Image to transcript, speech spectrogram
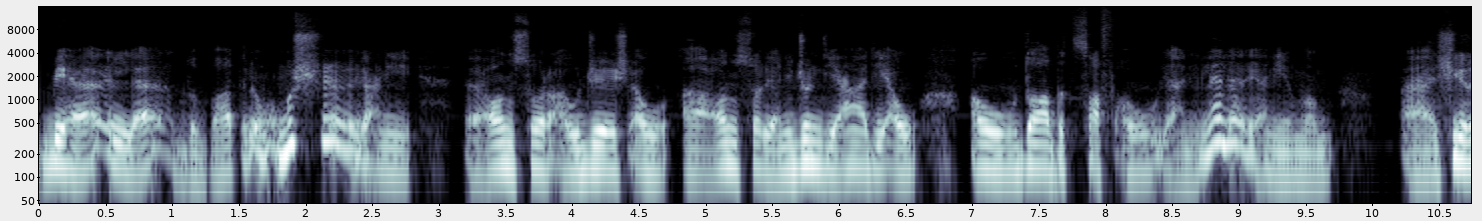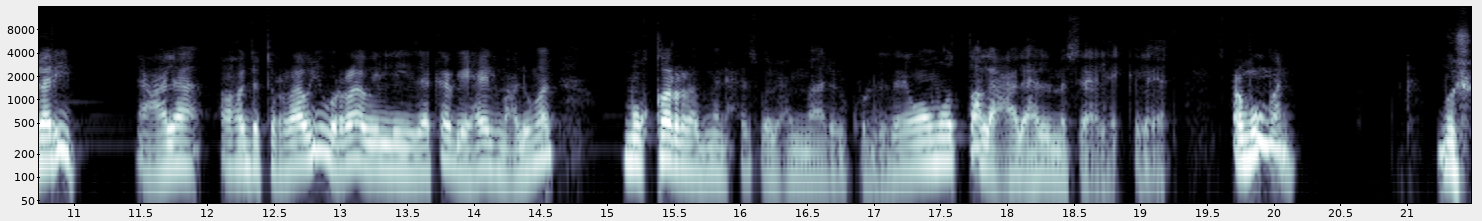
بها إلا ضباط الأمراء. مش يعني عنصر أو جيش أو عنصر يعني جندي عادي أو أو ضابط صف أو يعني لا لا يعني شيء غريب. على عهدة الراوي والراوي اللي ذكر لي هاي المعلومات مقرب من حزب العمال الكردستاني ومطلع على هالمسائل هيك عموما مش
